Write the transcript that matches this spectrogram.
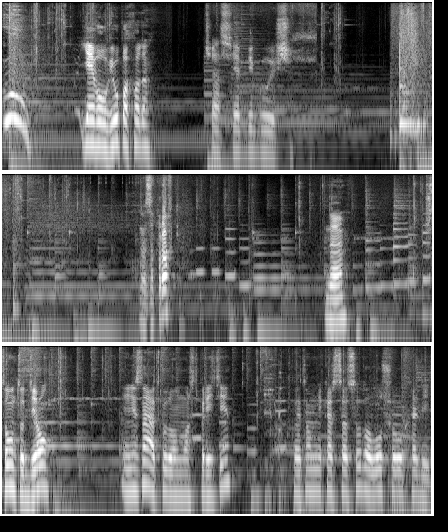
У! Я его убил, походу. Сейчас я бегу еще. На заправке? Да. Что он тут делал? Я не знаю, откуда он может прийти. Поэтому, мне кажется, отсюда лучше уходить.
